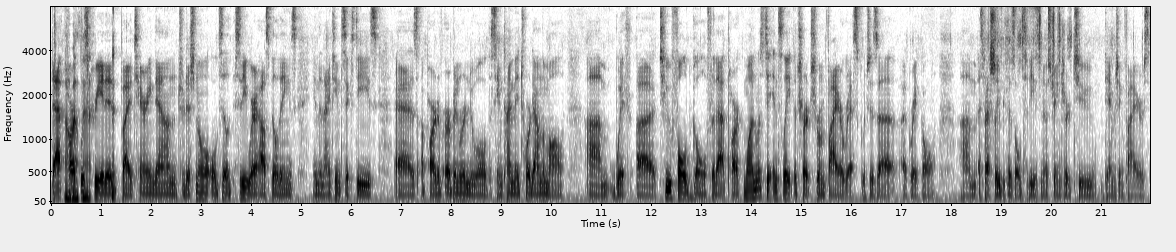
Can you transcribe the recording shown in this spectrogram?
That park was that? created by tearing down traditional old city warehouse buildings in the 1960s as a part of urban renewal. The same time, they tore down the mall um, with a twofold goal for that park. One was to insulate the church from fire risk, which is a, a great goal. Um, especially because Old City is no stranger to damaging fires.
